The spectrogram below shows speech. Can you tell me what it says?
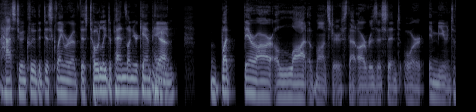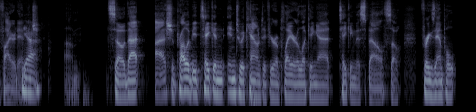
has to include the disclaimer of this totally depends on your campaign. But there are a lot of monsters that are resistant or immune to fire damage. Yeah. Um, so that uh, should probably be taken into account if you're a player looking at taking this spell. So, for example,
